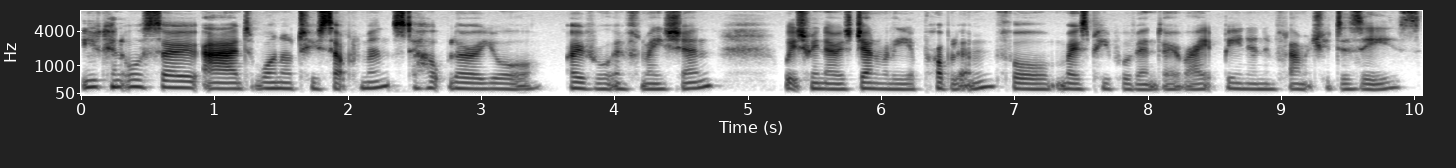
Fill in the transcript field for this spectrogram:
you can also add one or two supplements to help lower your overall inflammation, which we know is generally a problem for most people with endo, right? Being an inflammatory disease.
